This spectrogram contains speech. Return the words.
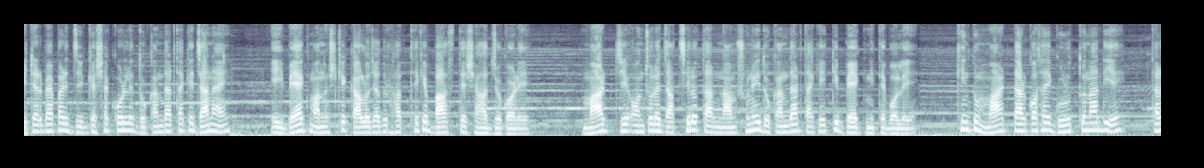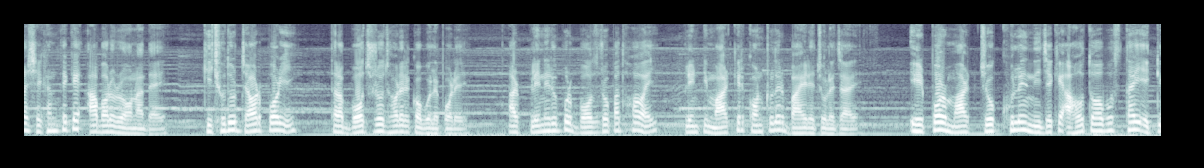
এটার ব্যাপারে জিজ্ঞাসা করলে দোকানদার তাকে জানায়, এই ব্যাগ মানুষকে কালো জাদুর হাত থেকে বাঁচতে সাহায্য করে। মার্ক যে অঞ্চলে যাচ্ছিল তার নাম শুনেই দোকানদার তাকে একটি ব্যাগ নিতে বলে। কিন্তু মার্ক তার কথায় গুরুত্ব না দিয়ে তারা সেখান থেকে আবারও রওনা দেয়। কিছু দূর যাওয়ার পরই তারা বজ্র ঝড়ের কবলে পড়ে। আর প্লেনের উপর বজ্রপাত হওয়ায় প্লেনটি মার্কের কন্ট্রোলের বাইরে চলে যায়। এরপর মার্ক চোখ খুলে নিজেকে আহত অবস্থায় একটি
